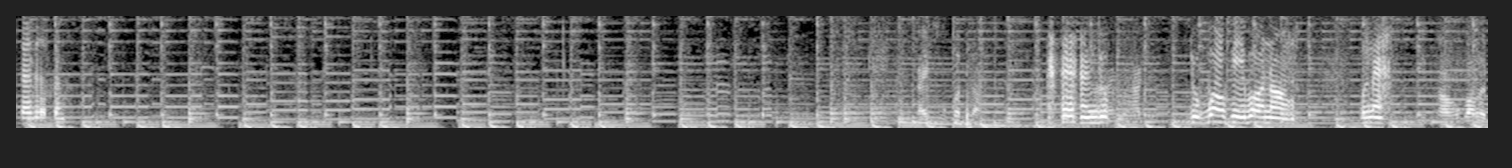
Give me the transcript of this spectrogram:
แช่เลือดกันไก่ผู้คนเนาะยุกยุกบ่พี่บ่น้องเบิ่งแน่เขาก็บอกเอิญ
